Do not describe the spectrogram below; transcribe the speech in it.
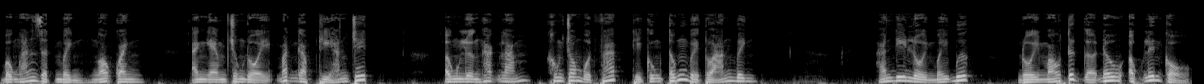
Bỗng hắn giật mình ngó quanh. Anh em trong đội bắt gặp thì hắn chết. Ông Lương hắc lắm Không cho một phát thì cũng tống về tòa án binh. Hắn đi lùi mấy bước Rồi máu tức ở đâu ọc lên cổ.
